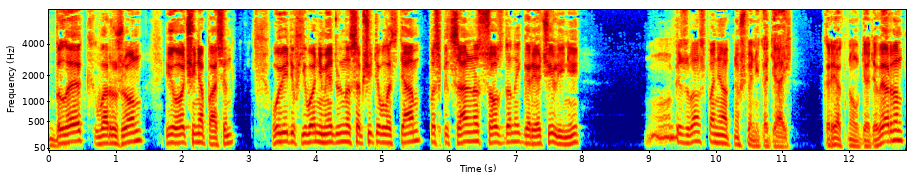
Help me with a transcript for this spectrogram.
Блэк вооружен и очень опасен. Увидев его, немедленно сообщите властям по специально созданной горячей линии. — Ну, без вас понятно, что негодяй, — крякнул дядя Вернон,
